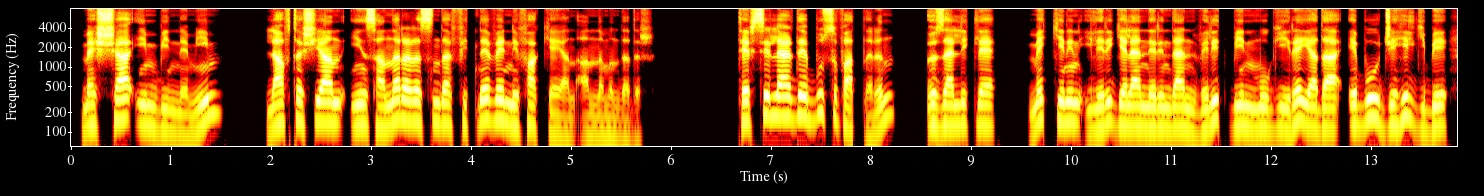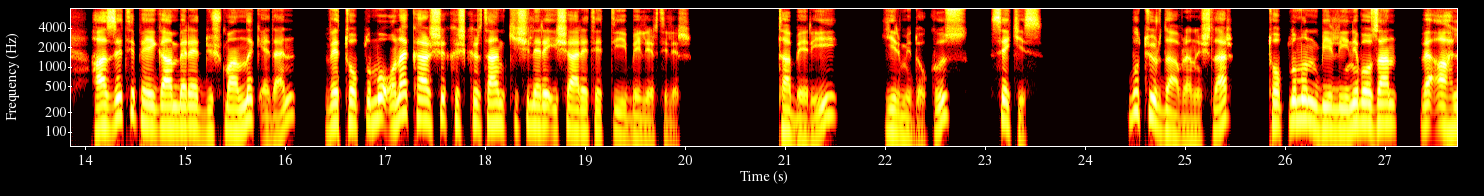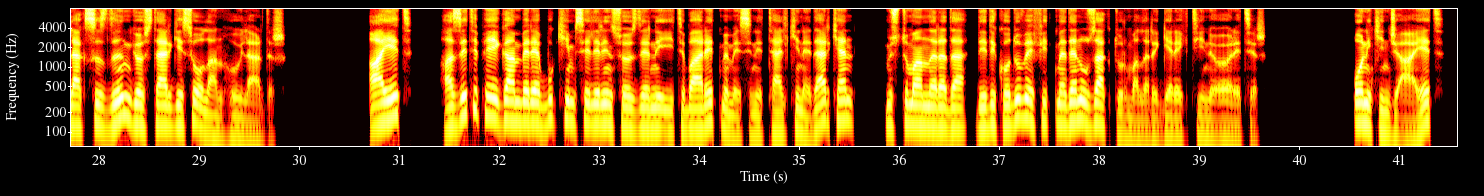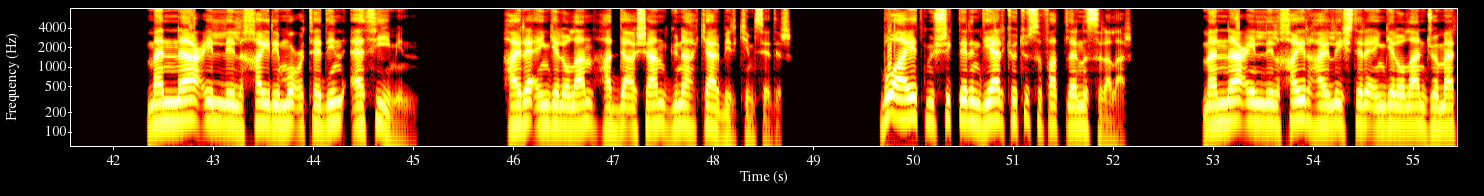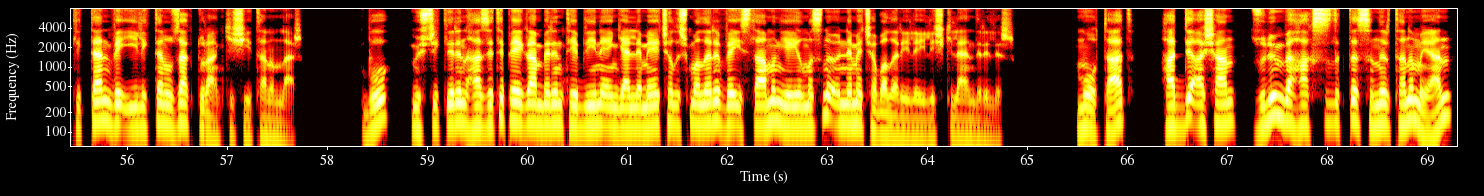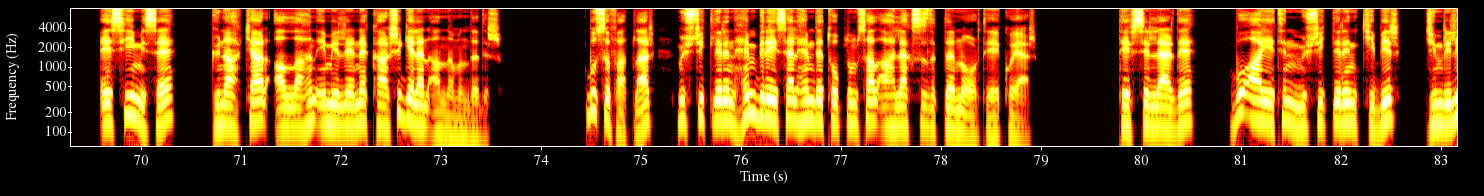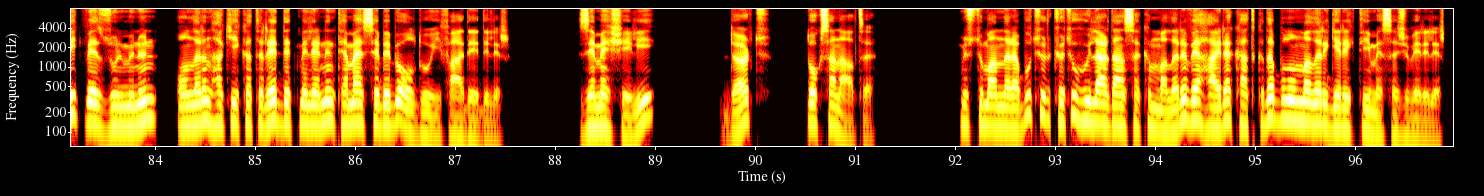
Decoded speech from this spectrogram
Meşşâim bin nemim, laf taşıyan insanlar arasında fitne ve nifak yayan anlamındadır. Tefsirlerde bu sıfatların, özellikle Mekke'nin ileri gelenlerinden Velid bin Mugire ya da Ebu Cehil gibi Hazreti Peygamber'e düşmanlık eden ve toplumu ona karşı kışkırtan kişilere işaret ettiği belirtilir. Taberi 29, 8 Bu tür davranışlar, toplumun birliğini bozan ve ahlaksızlığın göstergesi olan huylardır. Ayet, Hz. Peygamber'e bu kimselerin sözlerini itibar etmemesini telkin ederken, Müslümanlara da dedikodu ve fitmeden uzak durmaları gerektiğini öğretir. 12. Ayet Mennâ'il lil hayri mu'tedin ethîmin Hayra engel olan, haddi aşan, günahkar bir kimsedir. Bu ayet müşriklerin diğer kötü sıfatlarını sıralar. Mennâ'il lil hayr hayırlı işlere engel olan cömertlikten ve iyilikten uzak duran kişiyi tanımlar. Bu, müşriklerin Hz. Peygamber'in tebliğini engellemeye çalışmaları ve İslam'ın yayılmasını önleme çabalarıyla ilişkilendirilir. Muhtad, haddi aşan, zulüm ve haksızlıkta sınır tanımayan, esim ise günahkar Allah'ın emirlerine karşı gelen anlamındadır. Bu sıfatlar, müşriklerin hem bireysel hem de toplumsal ahlaksızlıklarını ortaya koyar. Tefsirlerde, bu ayetin müşriklerin kibir, cimrilik ve zulmünün onların hakikati reddetmelerinin temel sebebi olduğu ifade edilir. Zemehşeli 4, 96 Müslümanlara bu tür kötü huylardan sakınmaları ve hayra katkıda bulunmaları gerektiği mesajı verilir.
